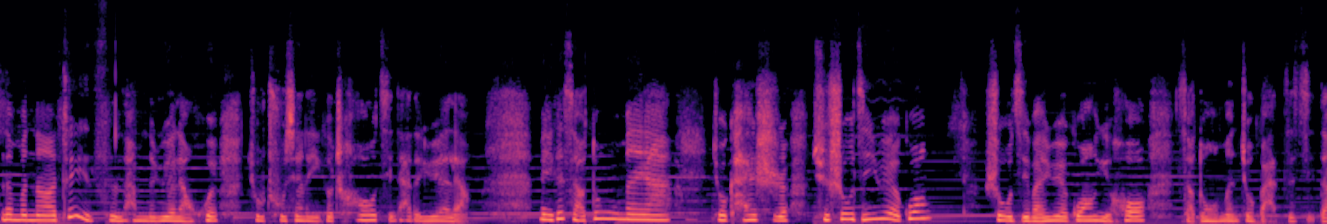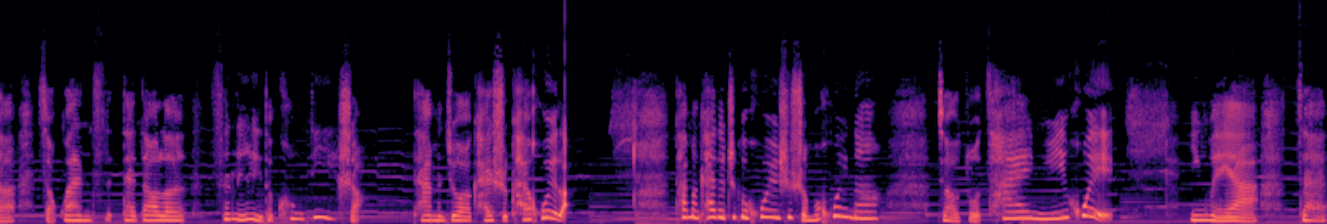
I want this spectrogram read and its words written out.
那么呢，这一次他们的月亮会就出现了一个超级大的月亮，每个小动物们呀就开始去收集月光。收集完月光以后，小动物们就把自己的小罐子带到了森林里的空地上，他们就要开始开会了。他们开的这个会是什么会呢？叫做猜谜会。因为啊，在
